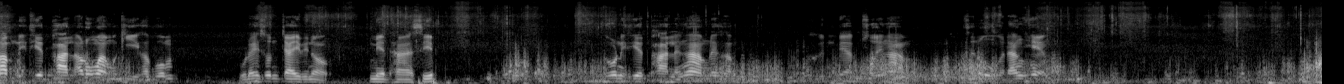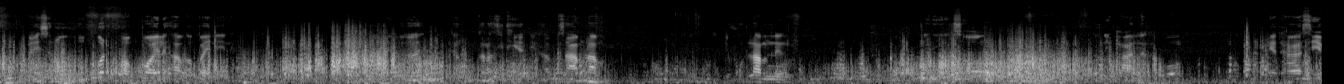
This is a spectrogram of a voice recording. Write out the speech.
ลำนี่เทียดผ่านเอาลงมาเมื่อกี้ครับผมผู้ใดสนใจพี่น้องเมตรห้าสิบดวงนี่เทียดผ่านแล้วงามเลยครับ ขึ้นแบบสวยงาม สนุกกระดังแห้ง สนุกผมกดออกปล่อยเลยครับเอาไปนี่นเหลือยังกำลังสิเทียนอยู่ครับสามลำอยู่พุดลำหนึ่งอันนี้สองอันนี้ผ่านแล้วครับผมเมตรห้าสิบ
